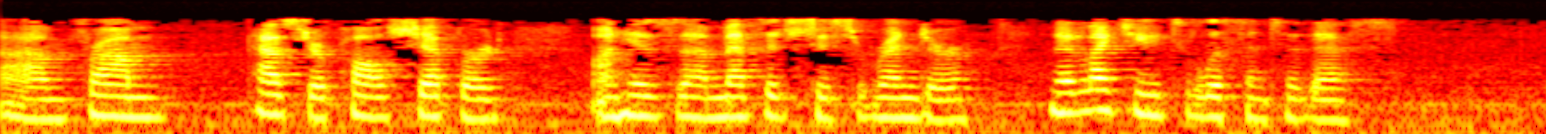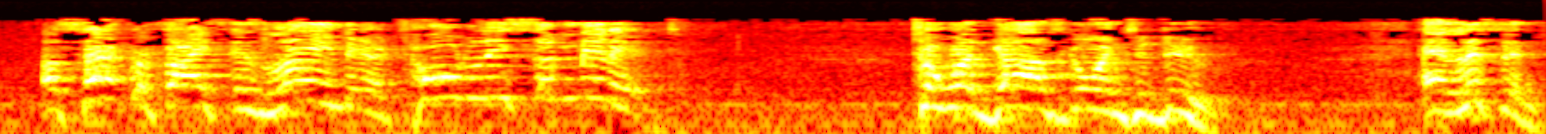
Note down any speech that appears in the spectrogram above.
um, from Pastor Paul Sheppard on his uh, message to surrender, and I'd like you to listen to this. A sacrifice is laying there totally submitted to what God's going to do. And listen,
